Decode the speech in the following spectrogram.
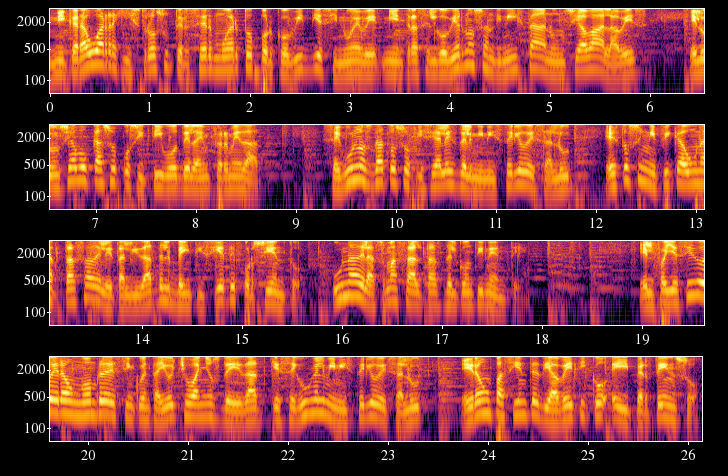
Nicaragua registró su tercer muerto por COVID-19 mientras el gobierno sandinista anunciaba a la vez el onceavo caso positivo de la enfermedad. Según los datos oficiales del Ministerio de Salud, esto significa una tasa de letalidad del 27%, una de las más altas del continente. El fallecido era un hombre de 58 años de edad que según el Ministerio de Salud era un paciente diabético e hipertenso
